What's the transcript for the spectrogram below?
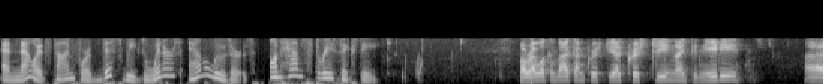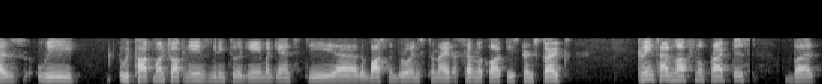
And now it's time for this week's winners and losers on Habs 360. All right, welcome back. I'm Chris G at Chris G 1980. As we we talk Montreal Canadiens getting to the game against the uh, the Boston Bruins tonight at seven o'clock Eastern start. Canadiens had an optional practice, but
